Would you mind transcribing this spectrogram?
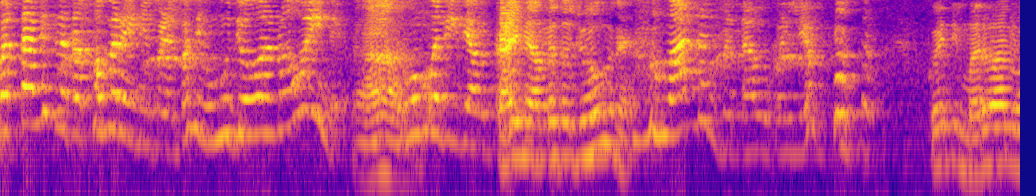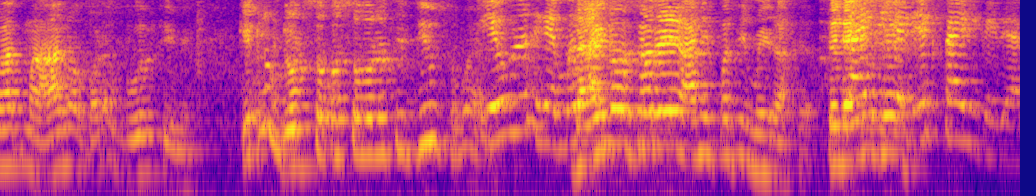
બતાવીશ ને તો ખબર નહીં પડે. પછી હું જોવાનો હોય ને હું. મરી જાઉં. કાઈ નહીં અમે તો જોવું ને. વાત જ બતાવવું પડ્યો કોઈ દી મરવાની વાતમાં આ ન પડે ભૂલથી નહીં. કેટલું દોઢસો બસો વર્ષથી જીવશો એવું નથી. ડાયનોસરે આની પછી મર્યા છે. તે ડાયનોસર એક સાઈડ કહી દે.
